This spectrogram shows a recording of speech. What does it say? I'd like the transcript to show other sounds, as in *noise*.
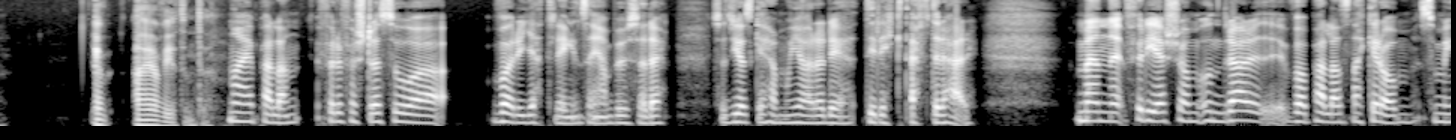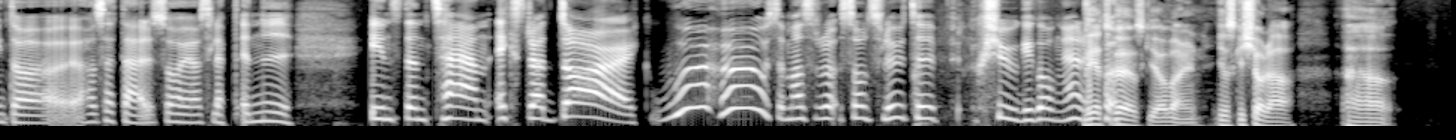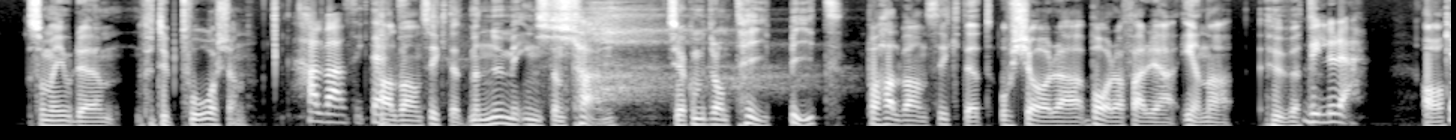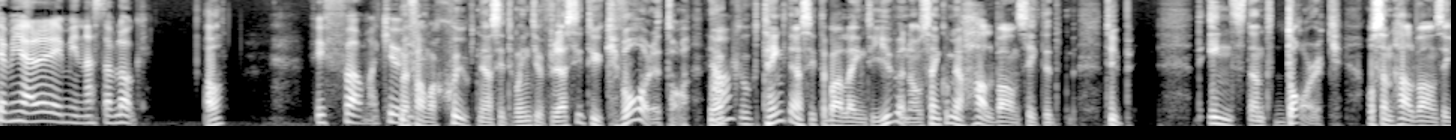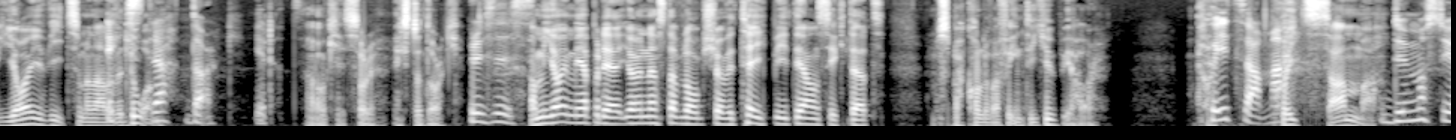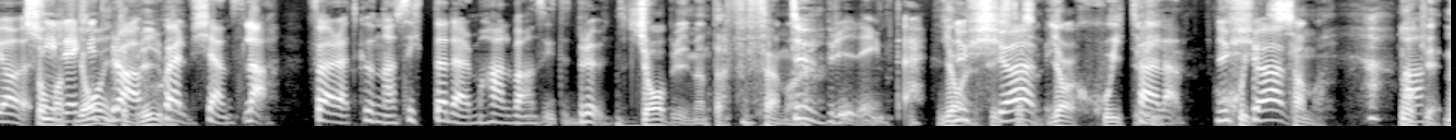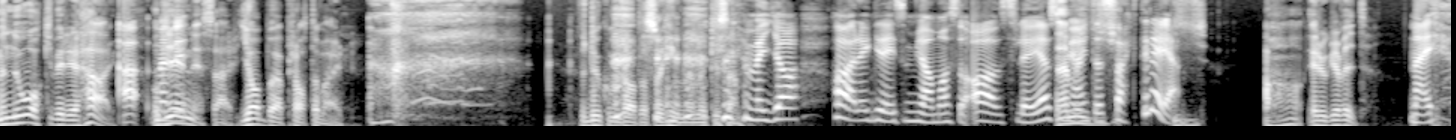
jag, nej jag vet inte. Nej Pallan, för det första så var det jättelänge sedan jag busade. Så att jag ska hem och göra det direkt efter det här. Men för er som undrar vad Pallan snackar om, som inte har, sett det här, så har jag släppt en ny Instant Tan Extra Dark! Woohoo! Som har sålt slut typ 20 gånger. Vet du vad jag ska göra Vargen? Jag ska köra eh, som jag gjorde för typ två år sedan. Halva ansiktet. halva ansiktet. Men nu med instant tan. Så jag kommer dra en tejpbit på halva ansiktet och köra bara färga ena huvudet. Vill du det? Ja. Kan vi göra det i min nästa vlogg? ja. Fy fan vad kul. Men fan vad sjukt när jag sitter på intervju, för det där sitter ju kvar ett tag. Jag Tänk när jag sitter på alla intervjuerna och sen kommer jag halva ansiktet, typ instant dark. Och sen halva ansiktet, jag är ju vit som en alvedon. Extra dark. Ja, Okej, sorry. Extra dark. Precis. Ja, men jag är med på det. Jag är nästa vlogg, kör vi tejpbit i ansiktet. Jag måste bara kolla vad för intervju jag har. Skitsamma. Skitsamma. Du måste ju ha Som tillräckligt bra självkänsla för att kunna sitta där med halva ansiktet brunt. Jag bryr mig inte för fem öre. Du bryr dig inte. Jag nu kör vi. Jag skiter Pärlan. i Nu kör vi. Skitsamma. Nu åker vi. Men nu åker vi det här. Ja, och grejen vi- är så här, jag börjar prata vargen. *laughs* För du kommer prata så himla mycket sen. *laughs* Men jag har en grej som jag måste avslöja som Nej, jag inte har sagt till dig än. Aha, är du gravid? Nej.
